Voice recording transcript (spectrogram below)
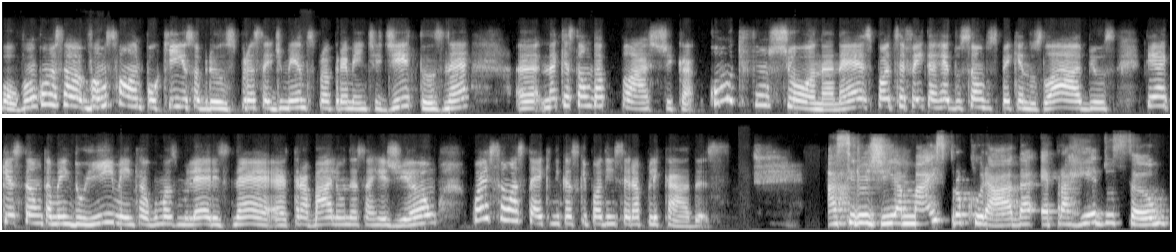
Bom, vamos começar, vamos falar um pouquinho sobre os procedimentos propriamente ditos, né? Uh, na questão da plástica, como que funciona, né? Pode ser feita a redução dos pequenos lábios, tem a questão também do ímen, que algumas mulheres, né, é, trabalham nessa região. Quais são as técnicas que podem ser aplicadas? A cirurgia mais procurada é para redução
